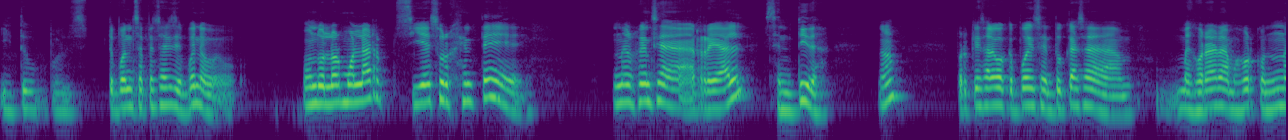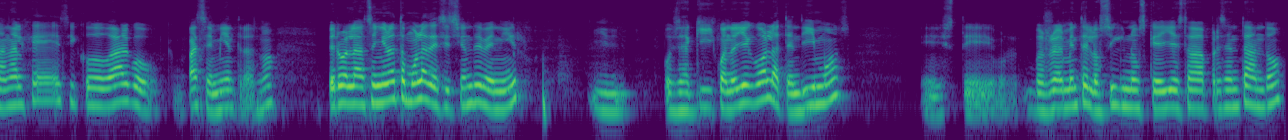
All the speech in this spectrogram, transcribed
Y tú pues, te pones a pensar y dices, bueno, un dolor molar sí es urgente, una urgencia real, sentida, ¿no? Porque es algo que puedes en tu casa mejorar a lo mejor con un analgésico algo, que pase mientras, ¿no? Pero la señora tomó la decisión de venir y pues aquí cuando llegó la atendimos, este, pues realmente los signos que ella estaba presentando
